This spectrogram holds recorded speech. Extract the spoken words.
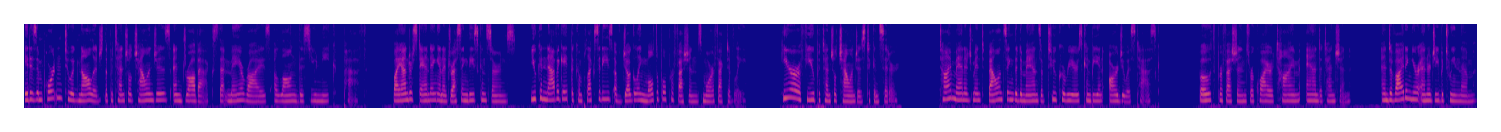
it is important to acknowledge the potential challenges and drawbacks that may arise along this unique path. By understanding and addressing these concerns, you can navigate the complexities of juggling multiple professions more effectively. Here are a few potential challenges to consider. Time management balancing the demands of two careers can be an arduous task. Both professions require time and attention, and dividing your energy between them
